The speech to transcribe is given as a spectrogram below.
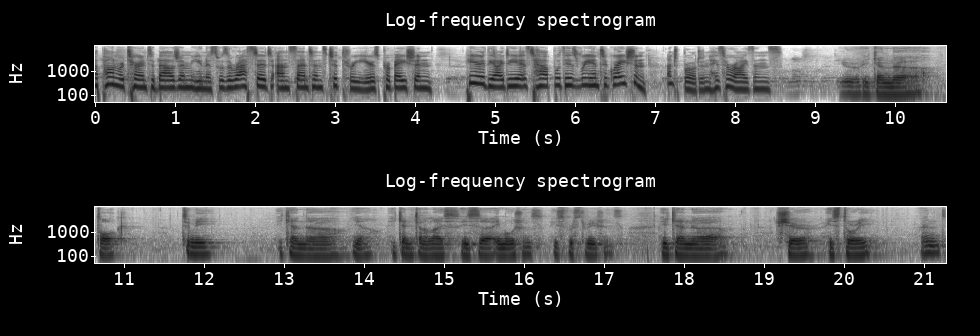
Upon return to Belgium, Yunus was arrested and sentenced to three years probation. Here, the idea is to help with his reintegration and broaden his horizons. Here he can uh, talk to me. He can, uh, yeah, he can canalize his uh, emotions, his frustrations. He can uh, share his story, and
